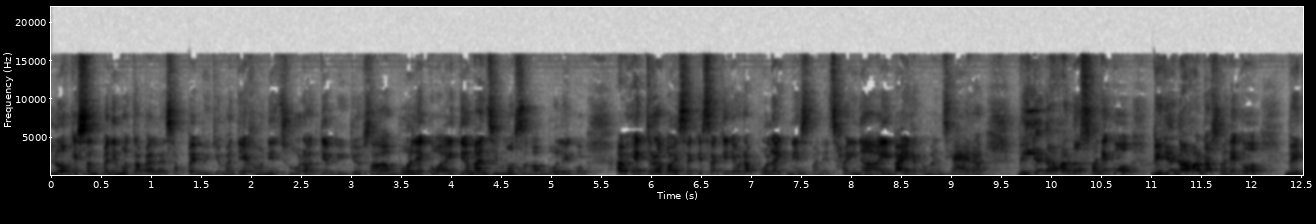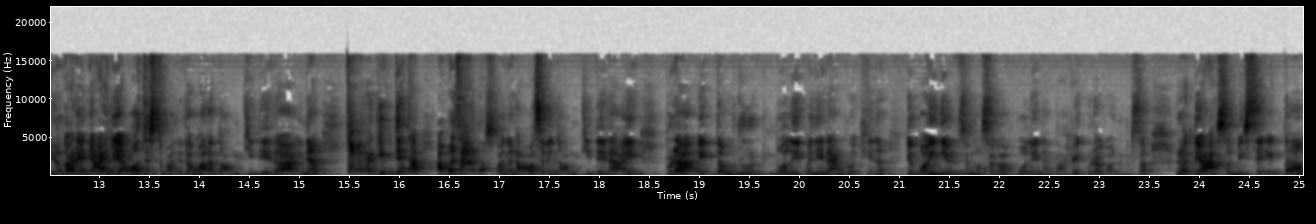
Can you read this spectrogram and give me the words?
लोकेसन पनि म तपाईँहरूलाई सबै भिडियोमा देखाउने छु र त्यो भिडियोसँग बोलेको है? त्यो मान्छे मसँग बोलेको। अब यत्रो भइसकिसक्यो एउटा पोलाइटनेस भन्ने छैन है? बाहिरको मान्छे आएर भिडियो नगर्नुहोस् भनेको भिडियो नगर्नुहोस् भनेको भिडियो गऱ्यो भने अहिले हो त्यस्तो भनेर मलाई धम्की दिएर होइन? तपाईँलाई गिफ्ट दे त अब जानुहोस् भनेर हौसले धम्की दिएर है? पुरा एकदम रुट बोले पनि राम्रो थिएन। त्यो बहिनीहरू चाहिँ मसँग बोलेन भएकै कुरा गर्नुपर्छ। र त्यो आसामिस चाहिँ एकदम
